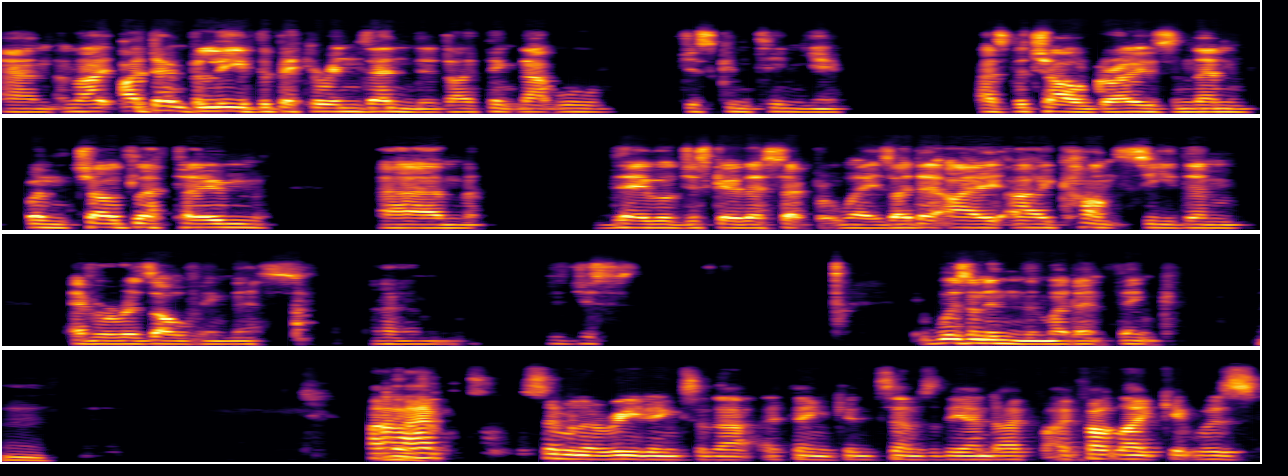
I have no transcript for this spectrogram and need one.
and and I, I don't believe the bickering's ended. I think that will just continue as the child grows, and then when the child's left home, um, they will just go their separate ways. I don't, I, I can't see them ever resolving this. Um, it just it wasn't in them. I don't think. Mm. I have a similar reading to that. I think in terms of the end, I, I felt like it was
